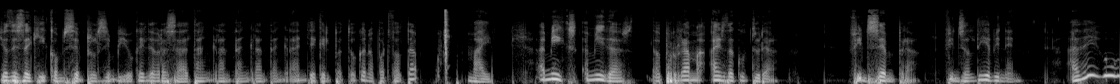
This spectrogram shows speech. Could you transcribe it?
Jo des d'aquí, com sempre, els envio aquella abraçada tan gran, tan gran, tan gran i aquell petó que no pot faltar mai. Amics, amigues del programa Ais de Cultura, fins sempre, fins al dia vinent. Adeu,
